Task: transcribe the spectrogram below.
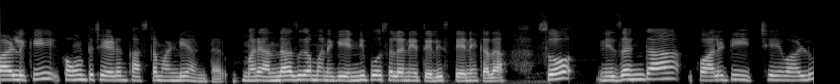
వాళ్ళకి కౌంట్ చేయడం కష్టం అండి అంటారు. మరి అందాజుగా మనకి ఎన్ని పూసలు అనేది తెలిస్తేనే కదా. సో నిజంగా క్వాలిటీ ఇచ్చేవాళ్ళు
